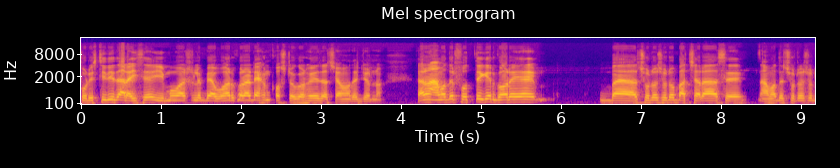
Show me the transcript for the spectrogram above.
পরিস্থিতি দাঁড়াইছে, ইমো আসলে ব্যবহার করাটা এখন কষ্টকর হয়ে যাচ্ছে আমাদের জন্য। কারণ আমাদের প্রত্যেকের ঘরে বা ছোট ছোট বাচ্চারা আছে, আমাদের ছোট ছোট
